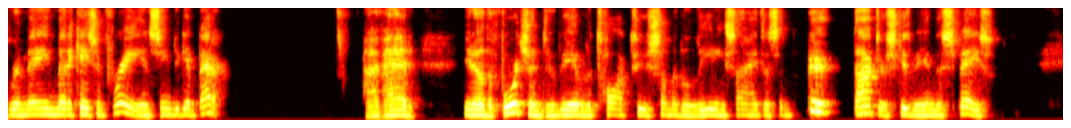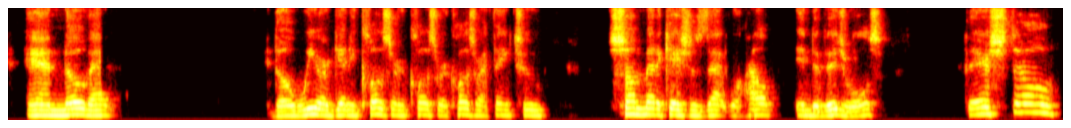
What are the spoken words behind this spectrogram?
remain medication free and seem to get better. I've had, you know, the fortune to be able to talk to some of the leading scientists and doctors, excuse me, in this space and know that though we are getting closer and closer and closer, I think, to some medications that will help individuals, they're still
